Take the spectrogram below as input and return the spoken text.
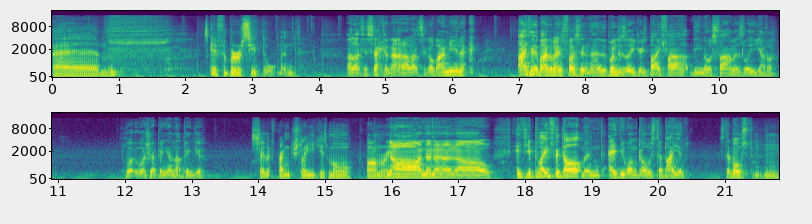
Um, let's go for Borussia Dortmund. I'd like to second that, and I'd like to go Bayern Munich. I think, by the way, it's funny sitting there. The Bundesliga is by far the most farmers league ever. What, what's your opinion on that, Pingu? Say that French league is more farmery. No, no, no, no, no. If you play for Dortmund, everyone goes to Bayern. It's the most mm-hmm.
